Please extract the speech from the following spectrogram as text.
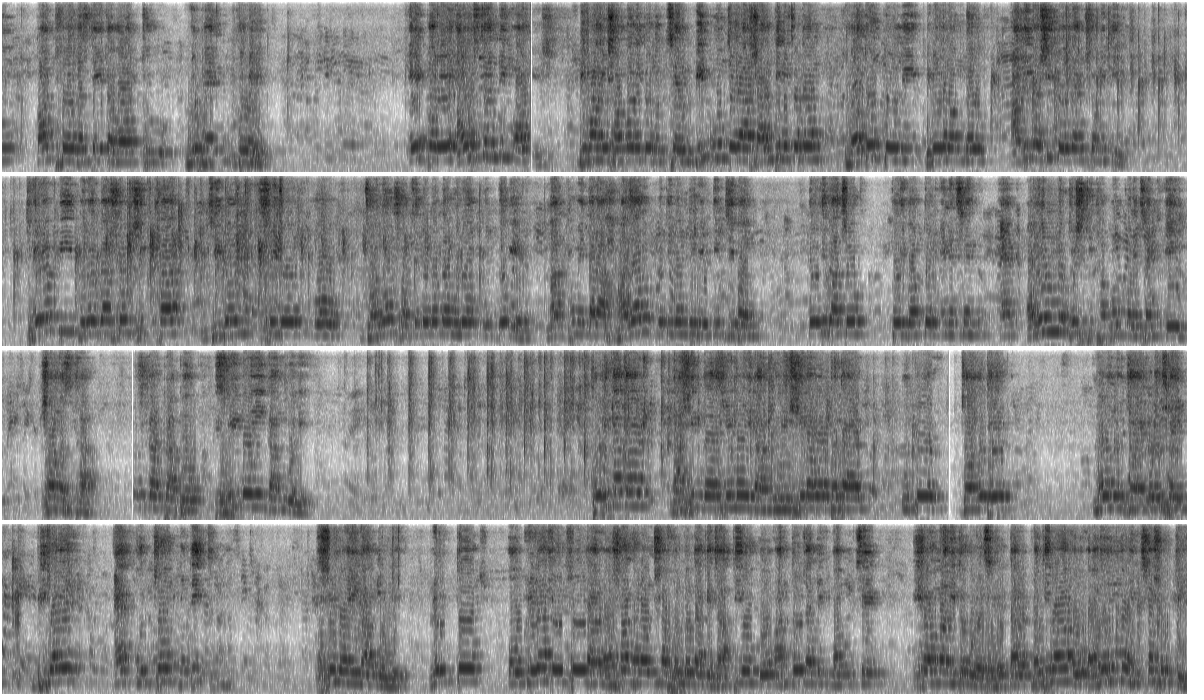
confer the state award to Ruben Gore. এরপরে outstanding অর্কিশ বিভাগে সম্মানিত হচ্ছেন বীরভূম জেলার শান্তিনিকেতন রতনপল্লী বিবেকানন্দ আদিবাসী কল্যাণ সমিতি therapy, পুনর্বাসন, শিক্ষা, জীবন সৃজন ও জনসচেতনতামূলক উদ্যোগের মাধ্যমে তারা হাজারো প্রতিবন্ধী ব্যক্তির জীবন প্রতিবাচক পরিবর্তন এনেছেন, এক অনন্য দৃষ্টি স্থাপন করেছেন এই সংস্থা। পুরস্কার প্রাপক শ্রীময়ী গাঙ্গুলি। কলকাতার বাসিন্দা শ্রীময়ী গাঙ্গুলি সীমাবদ্ধতার উপর জগতের মন জয় করেছেন। বিজয়ের এক উজ্জ্বল প্রতীক শ্রীময়ী গাঙ্গুলি। নৃত্য ও ক্রীড়া ক্ষেত্রে তার অসাধারণ সাফল্য তাকে জাতীয় ও আন্তর্জাতিক মঞ্চে সম্মানিত করেছে। তার প্রতিভা ও অদম্য ইচ্ছাশক্তি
